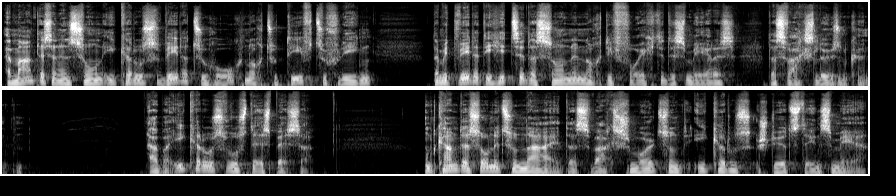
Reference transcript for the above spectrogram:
ermahnte seinen Sohn Ikarus, weder zu hoch noch zu tief zu fliegen, damit weder die Hitze der Sonne noch die Feuchte des Meeres das Wachs lösen könnten. Aber Ikarus wusste es besser. Und kam der Sonne zu nahe, das Wachs schmolz und Ikarus stürzte ins Meer.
